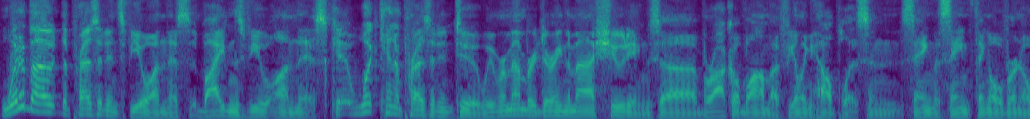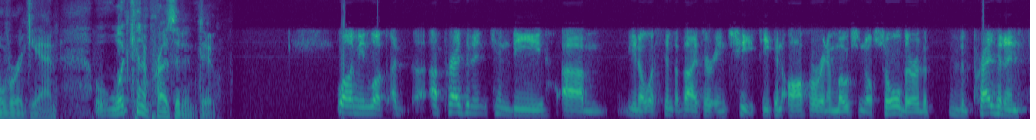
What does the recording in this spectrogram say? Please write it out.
What about the president's view on this? Biden's view on this? What can a president do? We remember during the mass shootings, uh, Barack Obama feeling helpless and saying the same thing over and over again. What can a president do? Well, I mean, look, a, a president can be, um, you know, a sympathizer in chief. He can offer an emotional shoulder. The, the president,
